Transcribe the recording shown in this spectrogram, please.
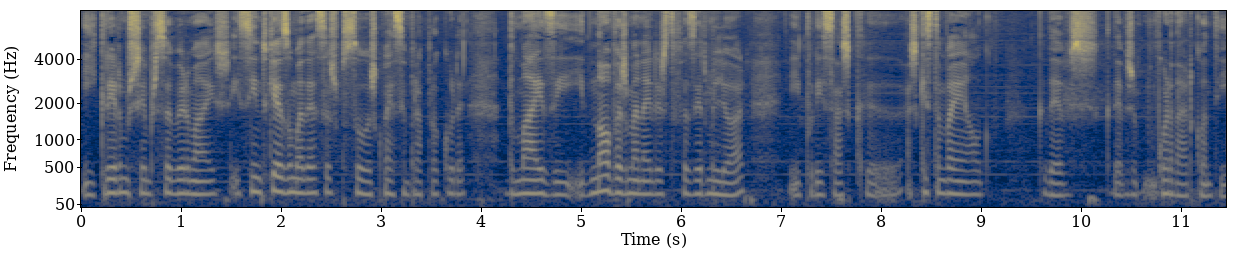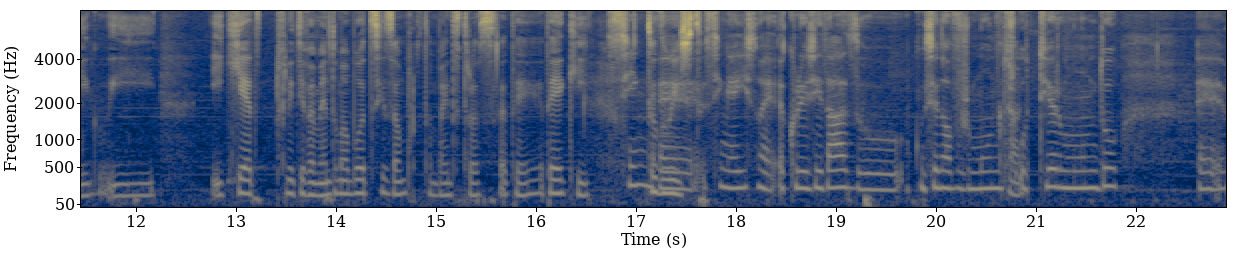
E querermos sempre saber mais. E sinto que és uma dessas pessoas que vai sempre à procura de mais e, e, de novas maneiras de fazer melhor. E por isso acho que acho que isso também é algo que deves que deves guardar contigo e e que é definitivamente uma boa decisão porque também te trouxe até até aqui. Sim, tudo é, isto. Sim, é isso, não é? A curiosidade, o, conhecer novos mundos, claro. o ter mundo. É,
